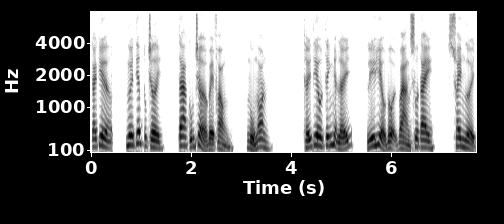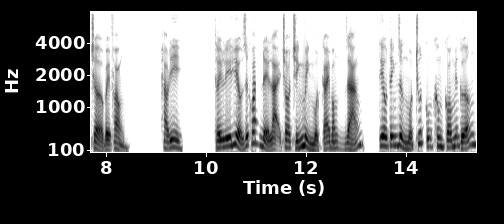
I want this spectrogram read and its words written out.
cái kia, ngươi tiếp tục chơi, ta cũng trở về phòng, ngủ ngon. Thấy tiêu tĩnh nhận lấy, Lý Hiểu vội vàng xua tay, xoay người trở về phòng. Hào đi. Thấy Lý Hiểu dứt khoát để lại cho chính mình một cái bóng dáng, tiêu tĩnh dừng một chút cũng không có miễn cưỡng,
